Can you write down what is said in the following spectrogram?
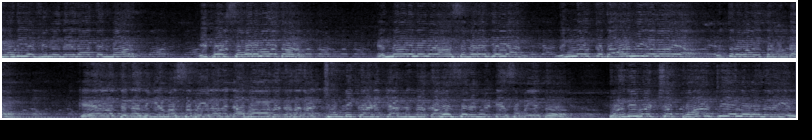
യു ഡി എഫിന്റെ നേതാക്കന്മാർ ഇപ്പോൾ സമരമുഖത്താണ്. എന്നാണ് നിങ്ങൾ ആ സമരം ചെയ്യാൻ നിങ്ങൾക്ക് ധാർമ്മികമായ ഉത്തരവാദിത്തമുണ്ടോ? കേരളത്തിന്റെ നിയമസഭയിൽ അതിന്റെ അപാകതകൾ ചൂണ്ടിക്കാണിക്കാൻ നിങ്ങൾക്ക് അവസരം കിട്ടിയ സമയത്ത് പ്രതിപക്ഷ പാർട്ടി എന്നുള്ള നിലയിൽ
